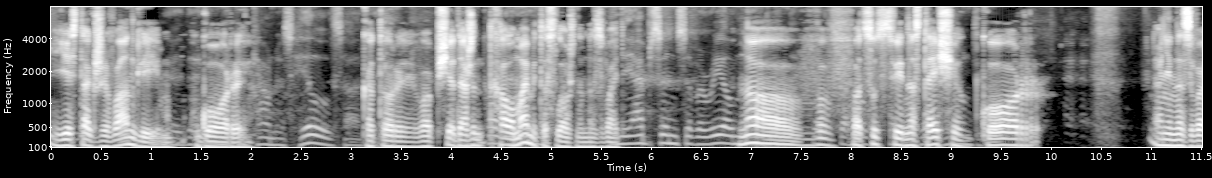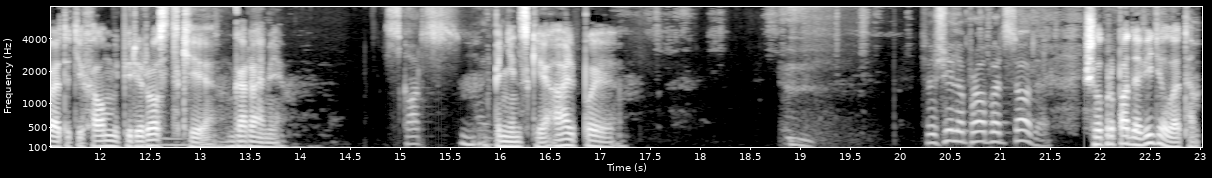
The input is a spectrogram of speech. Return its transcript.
Есть также в Англии горы, которые вообще даже холмами-то сложно назвать. Но в, в отсутствии настоящих гор они называют эти холмы переростки горами. Пенинские Альпы. Шила Шилапрапада видел это.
